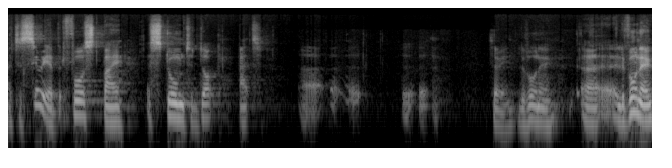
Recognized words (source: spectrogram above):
uh, to Syria, but forced by a storm to dock at sorry, Livorno, uh, Livorno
